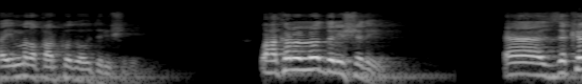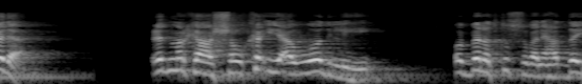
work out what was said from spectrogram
a'immada qaarkood waa u daliishadeen waxaa kaloo loo daliishaday zakada. Cid markaa shawka iyo awood lihi oo beled ku sugani hadday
